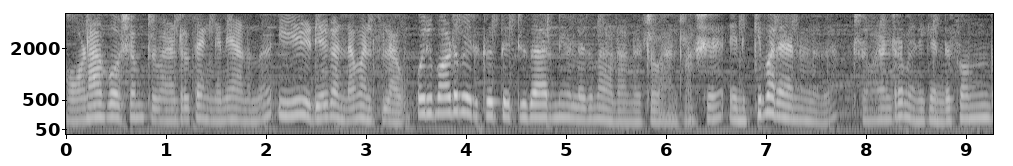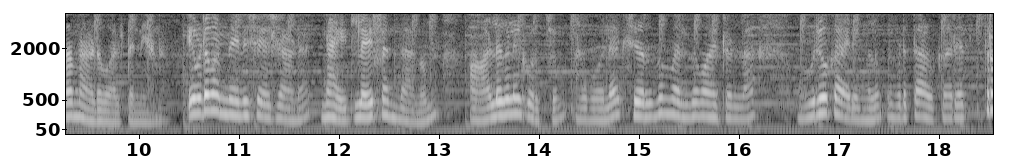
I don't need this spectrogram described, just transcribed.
ഓണാഘോഷം ട്രിവാൻഡ്രത്ത് എങ്ങനെയാണെന്ന് ഈ വീഡിയോ കണ്ടാൽ മനസ്സിലാവും. ഒരുപാട് പേർക്ക് തെറ്റിദ്ധാരണയുള്ളൊരു നാടാണ് ട്രിവാൻഡ്രം. പക്ഷേ എനിക്ക് പറയാനുള്ളത് ട്രിവാൻഡ്രം എനിക്ക് എന്റെ സ്വന്തം നാട് പോലെ തന്നെയാണ്. ഇവിടെ വന്നതിന് ശേഷമാണ് നൈറ്റ് ലൈഫ് എന്താണെന്നും ആളുകളെക്കുറിച്ചും അതുപോലെ ചെറുതും വലുതുമായിട്ടുള്ള ഓരോ കാര്യങ്ങളും ഇവിടുത്തെ ആൾക്കാർ എത്ര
